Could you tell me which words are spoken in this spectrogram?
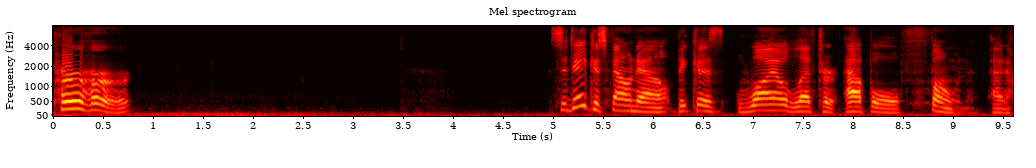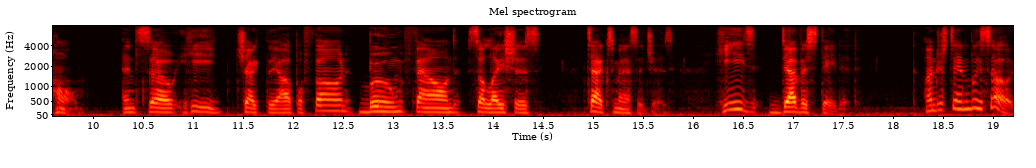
per her, Sudeikis found out because Wilde left her Apple phone at home. And so he checked the Apple phone, boom, found salacious text messages. He's devastated. Understandably so.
